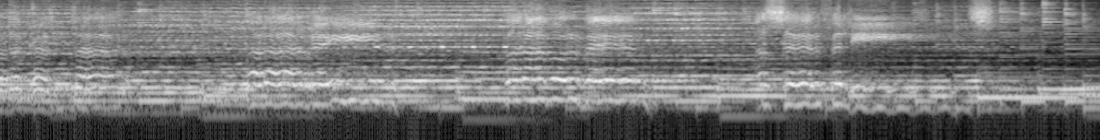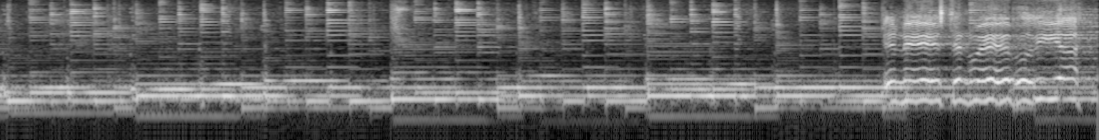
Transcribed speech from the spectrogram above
para cantar, para reír, para volver a ser feliz. en este nuevo día.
